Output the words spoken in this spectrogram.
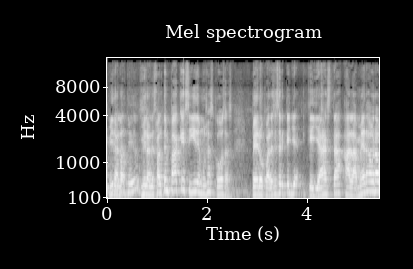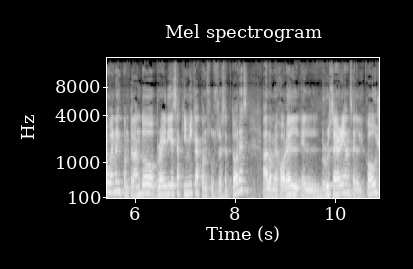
Mira, le- partidos? mira, les falta empaque, sí, de muchas cosas. Pero parece ser que ya, que ya está a la mera hora buena encontrando Brady esa química con sus receptores. A lo mejor el, el Bruce Arians, el coach,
